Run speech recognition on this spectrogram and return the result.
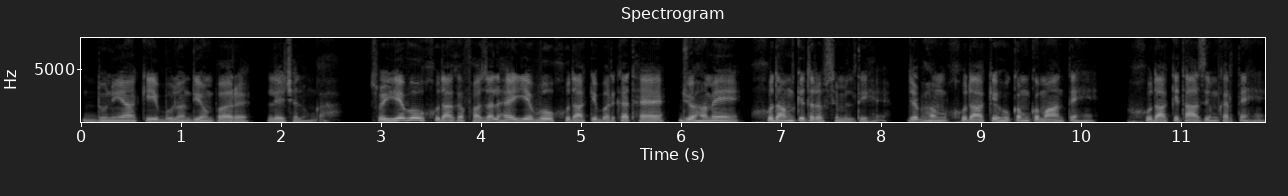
دنیا کی بلندیوں پر لے چلوں گا۔ سو یہ وہ خدا کا فضل ہے، یہ وہ خدا کی برکت ہے جو ہمیں خدا کی طرف سے ملتی ہے۔ جب ہم خدا کے حکم کو مانتے ہیں، خدا کی تعظیم کرتے ہیں،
